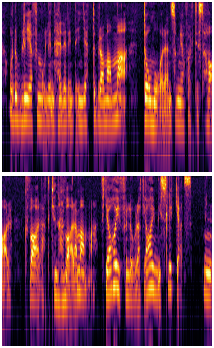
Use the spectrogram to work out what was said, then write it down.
Och då blir jag förmodligen heller inte en jättebra mamma de åren som jag faktiskt har kvar att kunna vara mamma. För jag har ju förlorat, jag har ju misslyckats. Min,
